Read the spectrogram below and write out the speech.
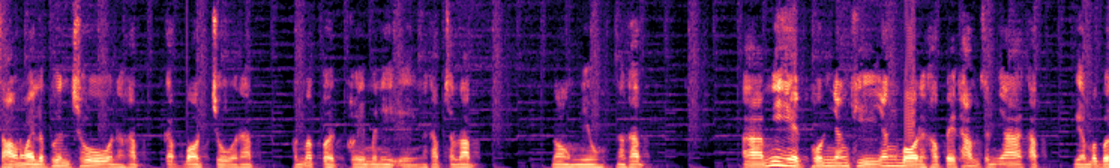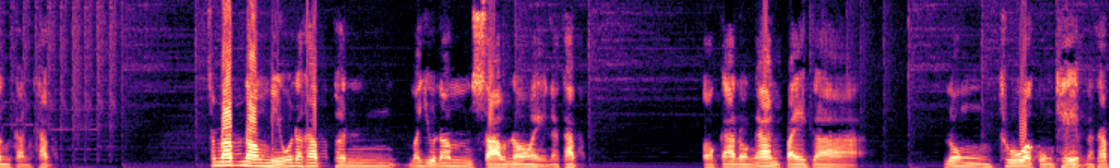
สาวน้อยและเพื่อนโชว์นะครับ กับบอสโจนะครับ เพิ่นมาเปิดเผยมานี่เองนะครับสำหรับน้องมิวนะครับมีเหตุผลยังที่ยังโบ่ได้เขาไปทำสัญญาครับเดี๋ยวมาเบิ่งกันครับสำหรับน้องมิวนะครับเพิ่นมาอยู่นํสาวน้อยนะครับ ออกการออกงานไปก็ลงทัวร์กรุงเทพนะครับ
